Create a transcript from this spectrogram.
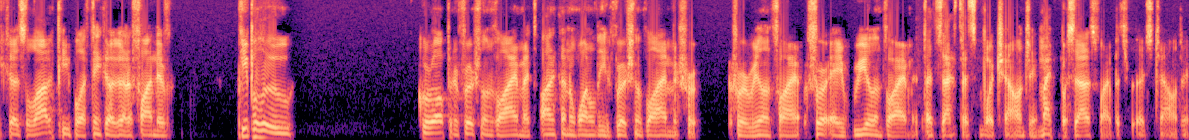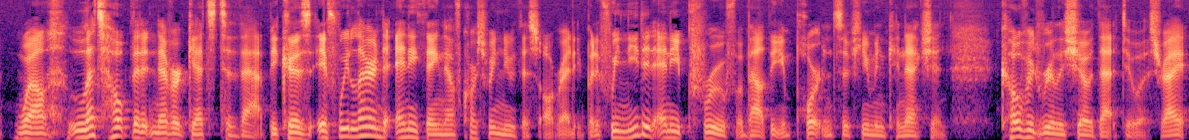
because a lot of people I think are going to find their people who grow up in a virtual environment aren't going to want to leave virtual environment for for a real environment for a real environment. That's that's more challenging. It might be more satisfying, but that's challenging. Well, let's hope that it never gets to that because if we learned anything, now of course we knew this already, but if we needed any proof about the importance of human connection, COVID really showed that to us, right?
